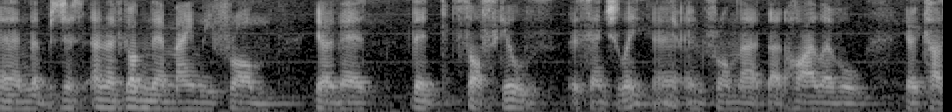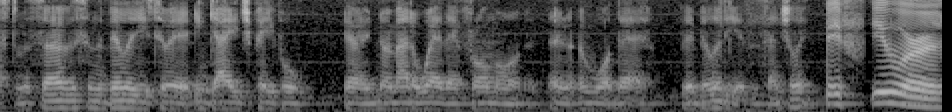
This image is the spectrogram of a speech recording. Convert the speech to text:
and that was just and they've gotten there mainly from you know their their soft skills essentially, yeah. and from that that high level you know, customer service and the ability to engage people you know, no matter where they're from or and, and, what their, their ability is essentially. If you were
